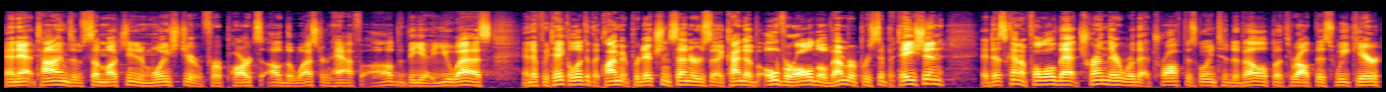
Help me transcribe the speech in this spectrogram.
and at times of some much needed moisture for parts of the western half of the uh, U.S. And if we take a look at the Climate Prediction Center's uh, kind of overall November precipitation, it does kind of follow that trend there where that trough is going to develop uh, throughout this week here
